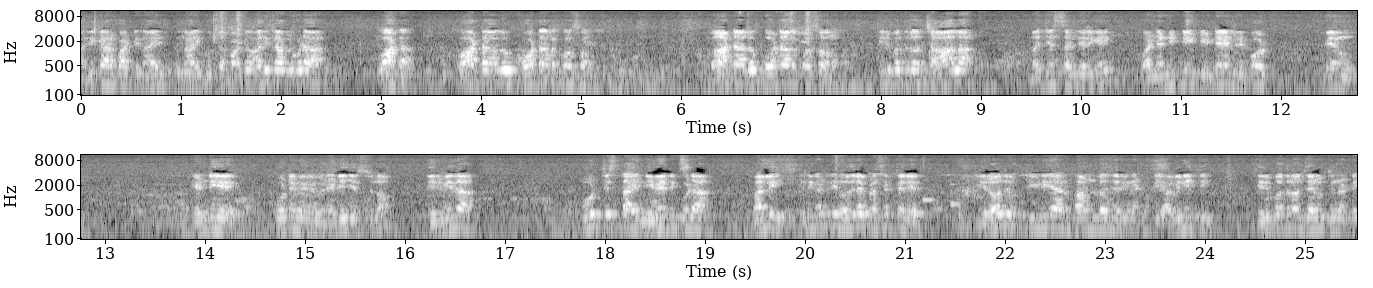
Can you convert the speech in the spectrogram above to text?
అధికార పార్టీ నాయకు నాయకులతో పాటు అధికారులు కూడా వాటా. వాటాలు కోటాల కోసం. వాటాలు కోటాల కోసం తిరుపతిలో చాలా మధ్యస్థలు జరిగాయి. వాటన్నింటినీ డీటెయిల్ రిపోర్ట్ మేము ఎన్డీఏ కూటమి మేము రెడీ చేస్తున్నాం. దీని మీద పూర్తి స్థాయి నివేదిక కూడా మళ్ళీ ఎందుకంటే దీన్ని వదిలే ప్రసక్తే లేదు. ఈరోజు టీడీఆర్ భవన్లో జరిగినటువంటి అవినీతి తిరుపతిలో జరుగుతున్నటువంటి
